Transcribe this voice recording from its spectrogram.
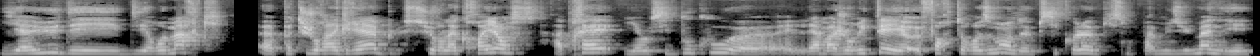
il y a eu des, des remarques euh, pas toujours agréables sur la croyance. Après, il y a aussi beaucoup, euh, la majorité, fort heureusement, de psychologues qui sont pas musulmanes et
